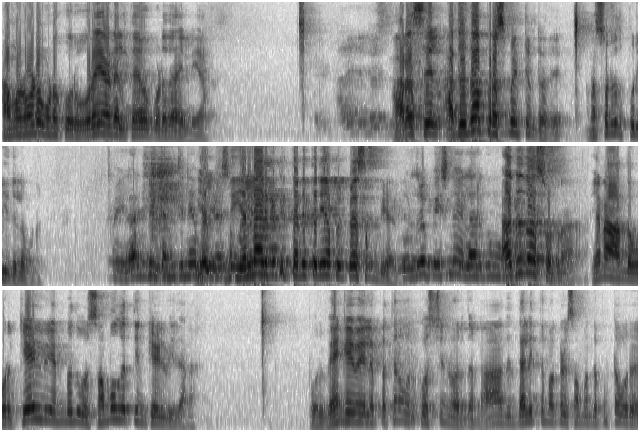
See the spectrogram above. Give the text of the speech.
அவனோட உனக்கு ஒரு உரையாடல் தேவைப்படுதா இல்லையா? அரசியல் அதுதான் பிரஸ் மீட்ன்றது நான் சொல்றது புரியுதுல்ல உனக்கு? எல்லாருக்கிட்டையும் தனித்தனியா போய் பேச முடியாது. ஒரு தடவை பேசினா எல்லாருக்கும் அதுதான் சொல்றேன். ஏன்னா அந்த ஒரு கேள்வி என்பது ஒரு சமூகத்தின் கேள்வி தானே. ஒரு வேங்கைவேலை பற்றின ஒரு கொஸ்டின் வருதுன்னா அது தலித் மக்கள் சம்மந்தப்பட்ட ஒரு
